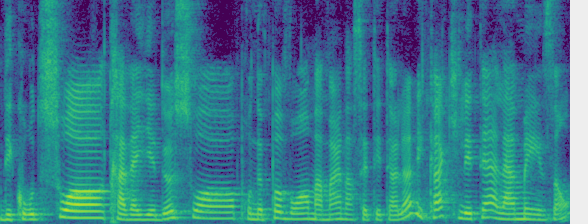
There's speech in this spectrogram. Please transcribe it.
des cours du soir, travaillait de soir pour ne pas voir ma mère dans cet état-là. Et quand il était à la maison,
